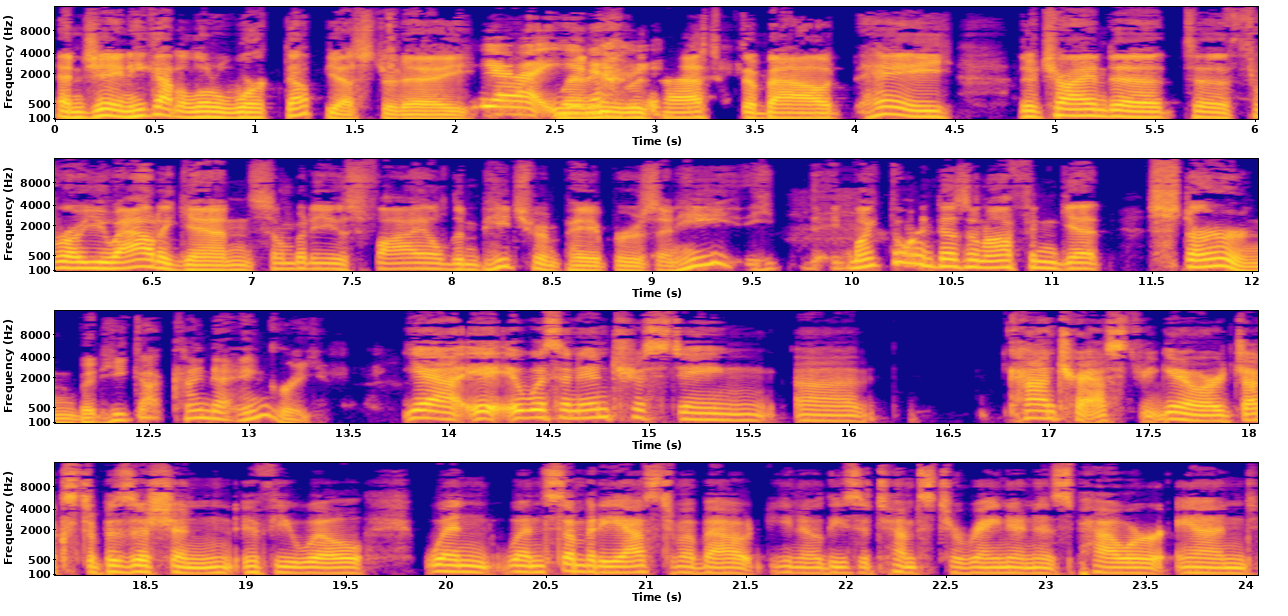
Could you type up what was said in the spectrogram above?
And Jane, he got a little worked up yesterday yeah, when know. he was asked about, hey, they're trying to to throw you out again. Somebody has filed impeachment papers, and he, he Mike DeWine doesn't often get stern, but he got kind of angry. Yeah, it, it, was an interesting uh, contrast, you know, or juxtaposition, if you will, when when somebody asked him about, you know, these attempts to rein in his power and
